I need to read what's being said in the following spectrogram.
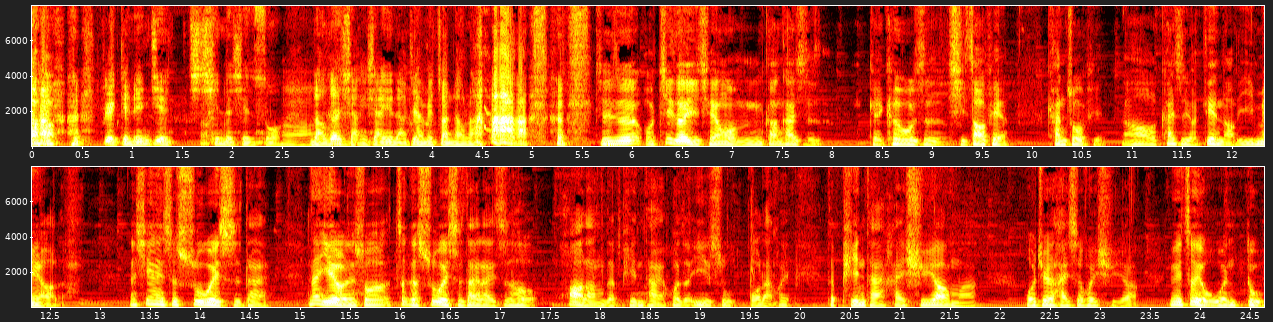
别给年纪轻的先说。老哥想一下，因为老哥还没赚到那。其实我记得以前我们刚开始给客户是洗照片、看作品，然后开始有电脑、email 了。那现在是数位时代，那也有人说，这个数位时代来之后，画廊的平台或者艺术博览会的平台还需要吗？我觉得还是会需要，因为这有温度。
